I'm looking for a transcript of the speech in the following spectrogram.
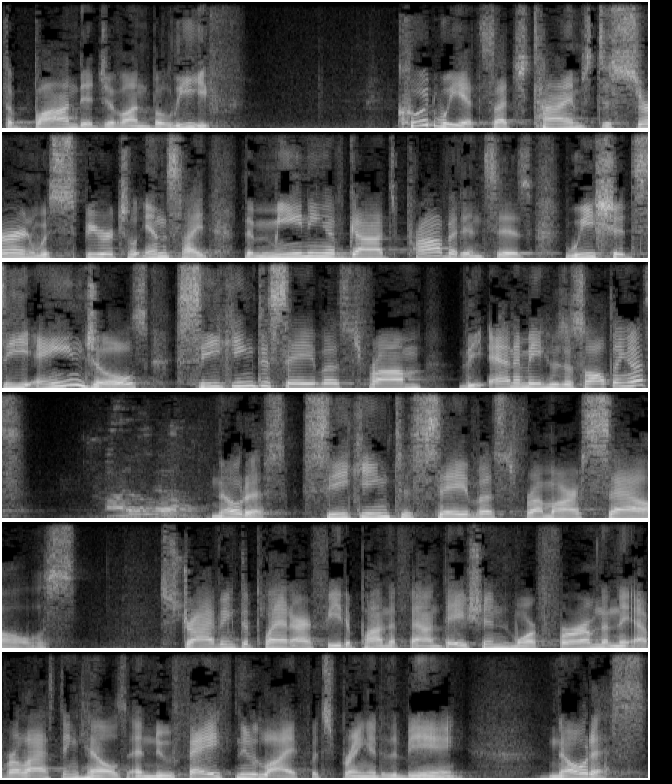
the bondage of unbelief. Could we at such times discern with spiritual insight the meaning of God's providences, we should see angels seeking to save us from the enemy who's assaulting us? Notice, seeking to save us from ourselves striving to plant our feet upon the foundation more firm than the everlasting hills, and new faith, new life would spring into the being. Notice,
